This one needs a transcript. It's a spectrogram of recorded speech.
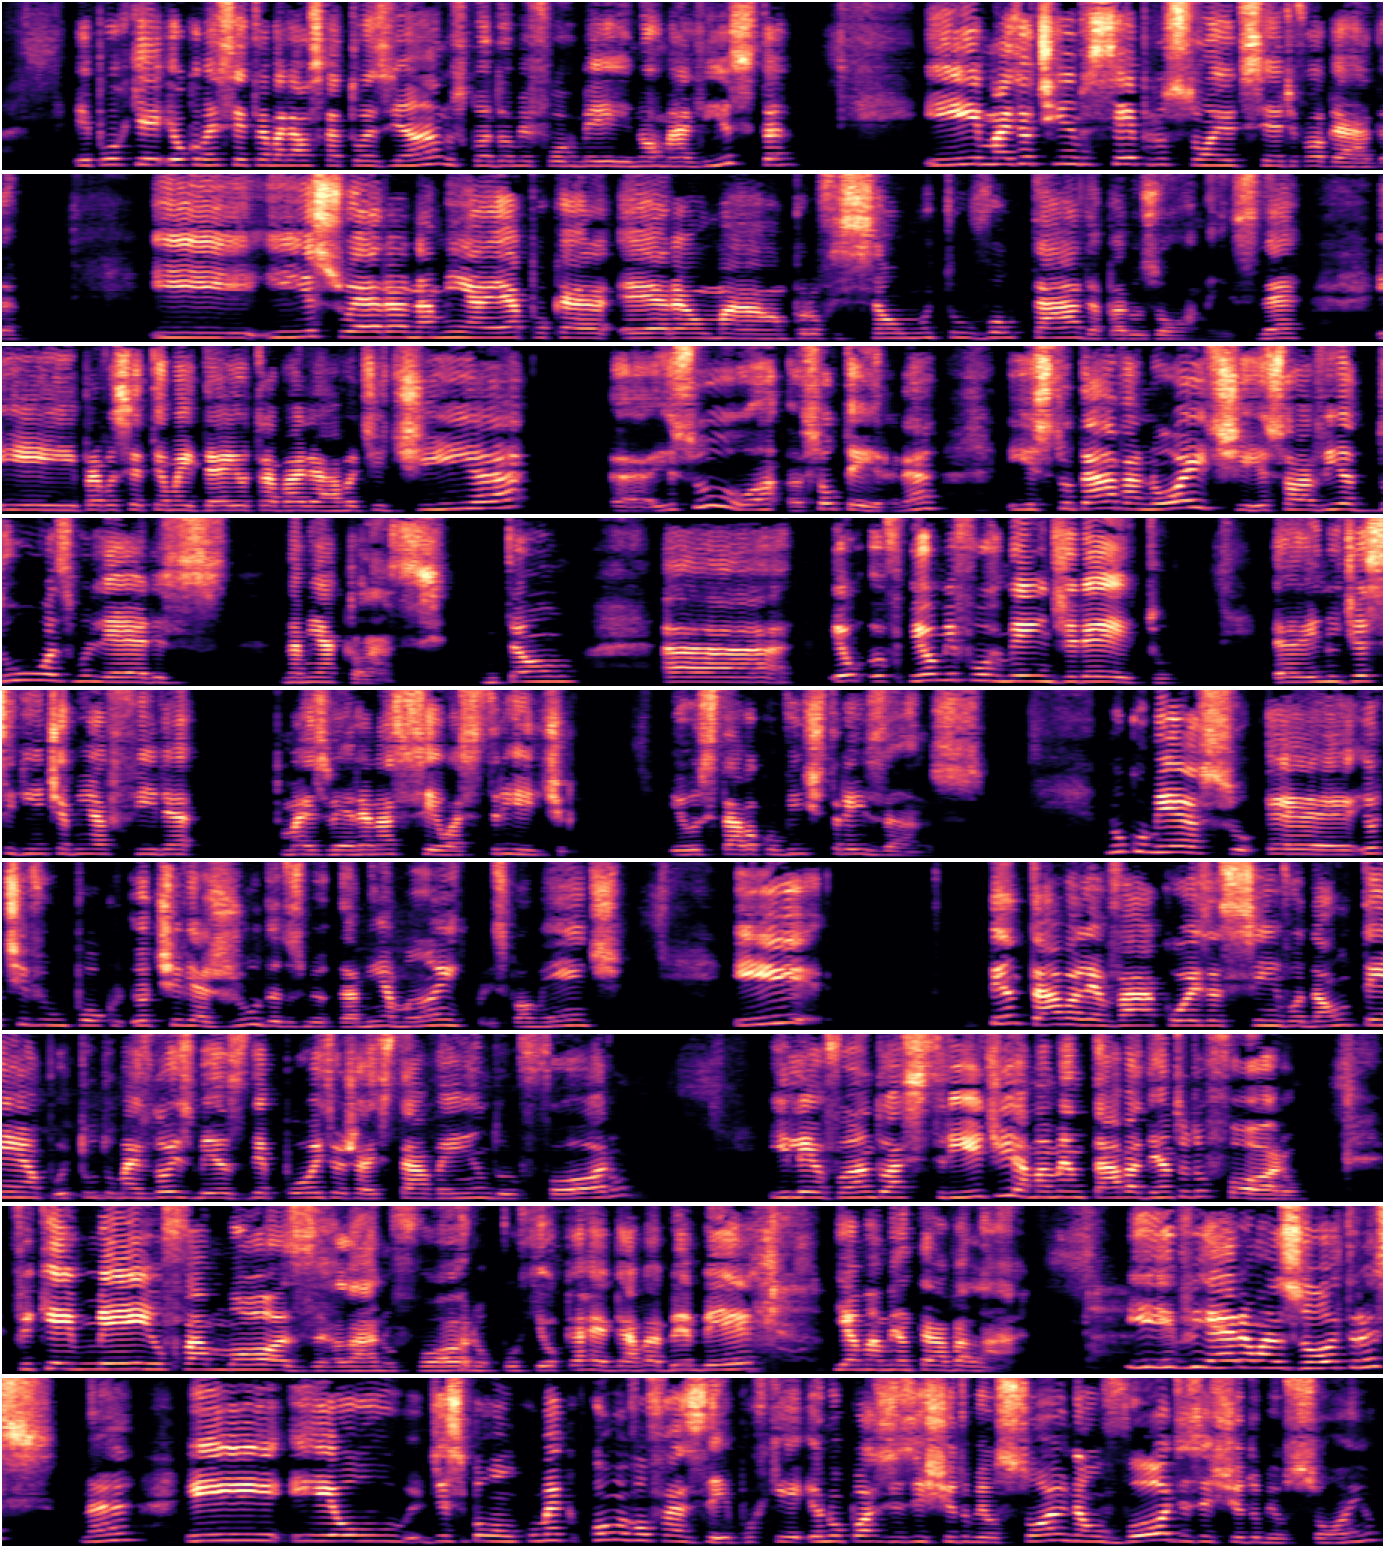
e porque eu comecei a trabalhar aos 14 anos, quando eu me formei normalista, e mas eu tinha sempre o sonho de ser advogada. E, e isso era, na minha época, era uma profissão muito voltada para os homens, né? E para você ter uma ideia, eu trabalhava de dia, isso ah, solteira, né? E estudava à noite e só havia duas mulheres na minha classe. Então, eu, eu, me formei em direito eh, e no dia seguinte a minha filha mais velha nasceu, Astrid. Eu estava com 23 anos. No começo, eh, eu tive um pouco, eu tive ajuda dos meu- da minha mãe, principalmente, e tentava levar a coisa assim, vou dar um tempo e tudo, mas dois meses depois eu já estava indo no fórum e levando a Astrid e amamentava dentro do fórum. Fiquei meio famosa lá no fórum, porque eu carregava bebê e amamentava lá. E vieram as outras, né? E, e eu disse: bom, como, é, como eu vou fazer? Porque eu não posso desistir do meu sonho, não vou desistir do meu sonho.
